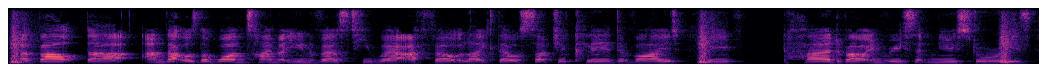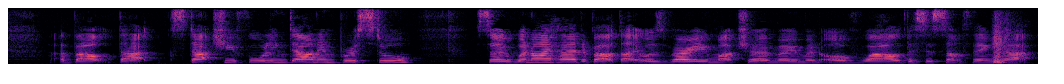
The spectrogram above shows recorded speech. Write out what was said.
about that. And that was the one time at university where I felt like there was such a clear divide. We've heard about in recent news stories about that statue falling down in Bristol. So when I heard about that, it was very much a moment of wow, this is something that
